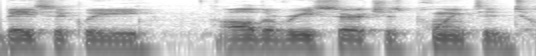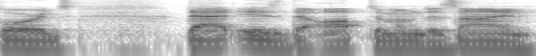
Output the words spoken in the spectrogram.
basically all the research is pointed towards that is the optimum design.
